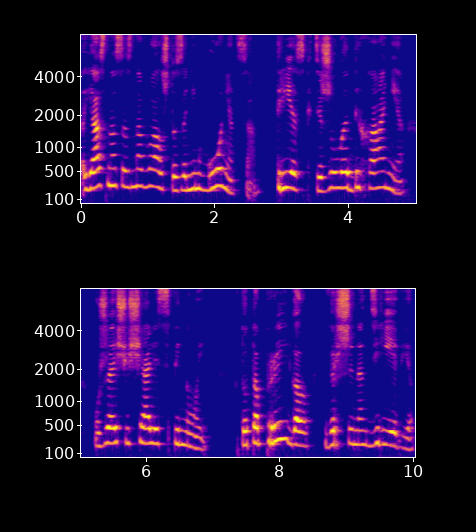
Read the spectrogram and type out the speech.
ясно осознавал, что за ним гонятся. Треск, тяжелое дыхание уже ощущались спиной. Кто-то прыгал в вершинах деревьев.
